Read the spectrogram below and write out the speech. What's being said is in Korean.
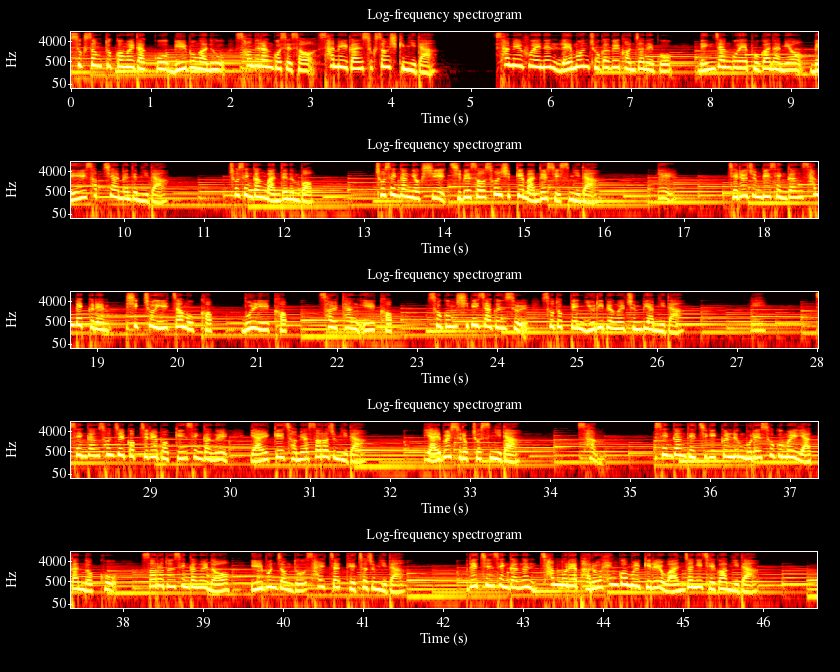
숙성 뚜껑을 닫고 밀봉한 후 서늘한 곳에서 3일간 숙성시킵니다. 3일 후에는 레몬 조각을 건져내고 냉장고에 보관하며 매일 섭취하면 됩니다. 초생강 만드는 법. 초생강 역시 집에서 손쉽게 만들 수 있습니다. 1. 재료 준비 생강 300g, 식초 1.5컵, 물 1컵, 설탕 1컵, 소금 12작은술, 소독된 유리병을 준비합니다. 2. 생강 손질 껍질을 벗긴 생강을 얇게 저며 썰어줍니다. 얇을수록 좋습니다. 3. 생강 데치기 끓는 물에 소금을 약간 넣고 썰어둔 생강을 넣어 1분 정도 살짝 데쳐줍니다. 데친 생강은 찬물에 바로 헹궈 물기를 완전히 제거합니다.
